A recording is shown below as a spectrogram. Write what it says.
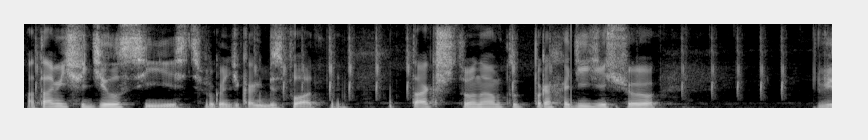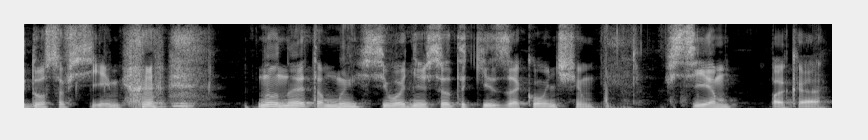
А там еще DLC есть, вроде как бесплатный. Так что нам тут проходить еще видосов 7. Ну, на этом мы сегодня все-таки закончим. Всем пока.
